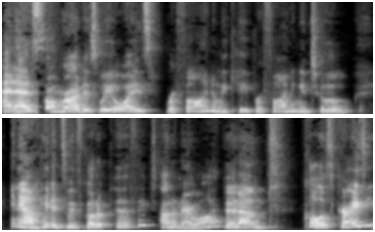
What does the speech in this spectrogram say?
And as songwriters, we always refine and we keep refining until in our heads we've got it perfect. I don't know why, but um, call us crazy.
